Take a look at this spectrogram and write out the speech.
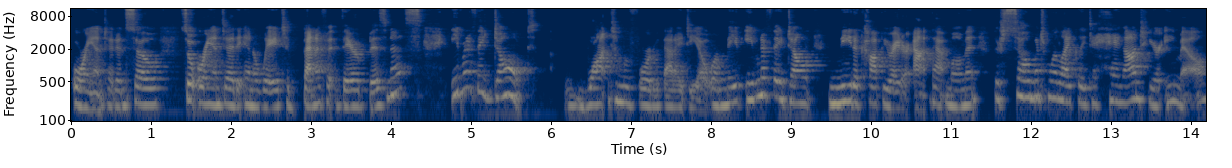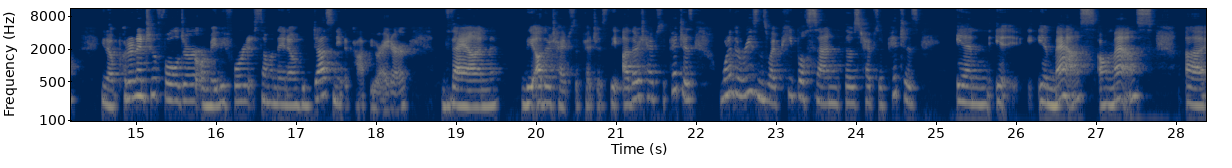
oriented and so so oriented in a way to benefit their business, even if they don't want to move forward with that idea or maybe even if they don't need a copywriter at that moment they're so much more likely to hang on to your email you know put it into a folder or maybe forward it to someone they know who does need a copywriter than the other types of pitches. The other types of pitches one of the reasons why people send those types of pitches in in mass en masse uh,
